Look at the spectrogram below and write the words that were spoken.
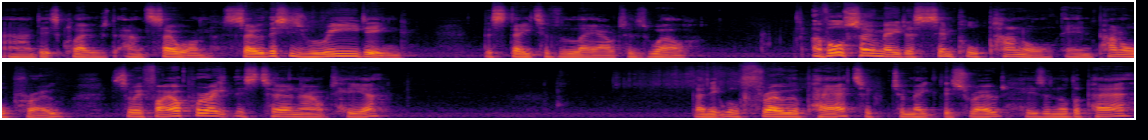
and it's closed and so on. So this is reading the state of the layout as well. I've also made a simple panel in Panel Pro so if I operate this turnout here, then it will throw a pair to, to make this road. Here's another pair.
